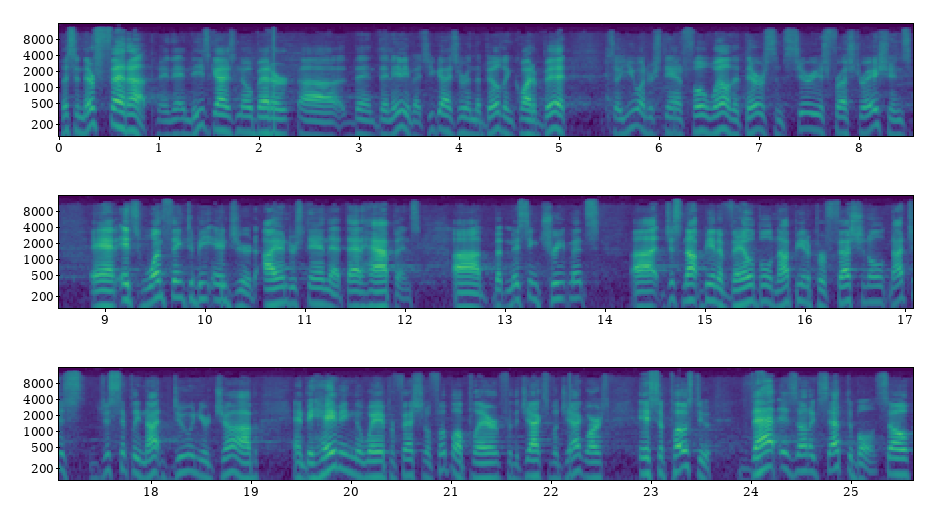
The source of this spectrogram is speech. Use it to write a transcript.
listen, they're fed up. And, and these guys know better uh, than, than any of us. You guys are in the building quite a bit. So you understand full well that there are some serious frustrations. And it's one thing to be injured. I understand that. That happens. Uh, but missing treatments, uh, just not being available, not being a professional, not just, just simply not doing your job and behaving the way a professional football player for the Jacksonville Jaguars is supposed to. That is unacceptable. So,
